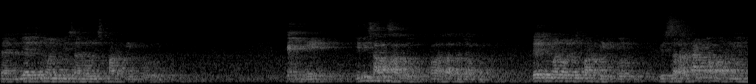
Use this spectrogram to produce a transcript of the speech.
Dan dia cuma bisa nulis partitur oke ini salah satu salah satu contoh. Dia cuma nulis partitur diserahkan ke orang yang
